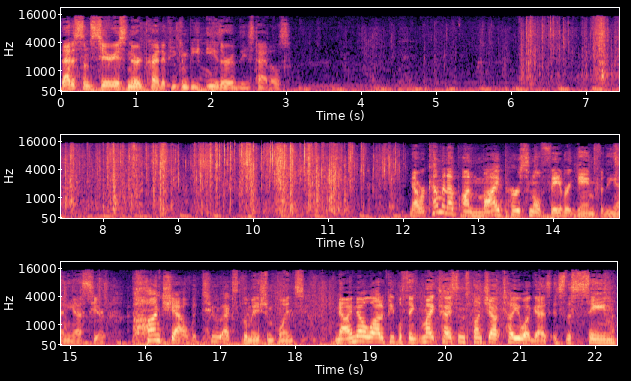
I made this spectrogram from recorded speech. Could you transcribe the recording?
That is some serious nerd cred if you can beat either of these titles. Now we're coming up on my personal favorite game for the NES here. Punch Out with two exclamation points. Now I know a lot of people think Mike Tyson's Punch Out. Tell you what, guys, it's the same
